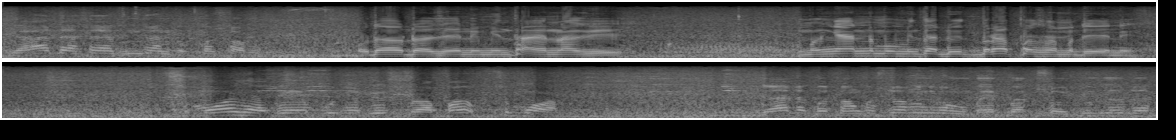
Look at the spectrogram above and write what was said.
Nggak ada saya beneran tuh kosong. Udah, udah, jangan dimintain lagi. Emangnya Anda mau minta duit berapa sama dia ini? Semuanya dia punya duit berapa semua. Nggak ada buat ongkos doang ini bang bayar bakso juga udah.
